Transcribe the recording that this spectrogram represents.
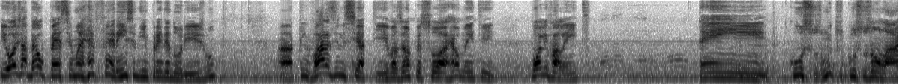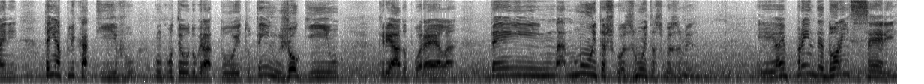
E hoje a Bel Pesce é uma referência de empreendedorismo, ah, tem várias iniciativas, é uma pessoa realmente polivalente, tem cursos, muitos cursos online, tem aplicativo com conteúdo gratuito, tem um joguinho criado por ela, tem muitas coisas, muitas coisas mesmo. E é empreendedora em série.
